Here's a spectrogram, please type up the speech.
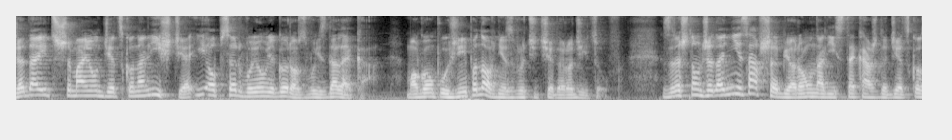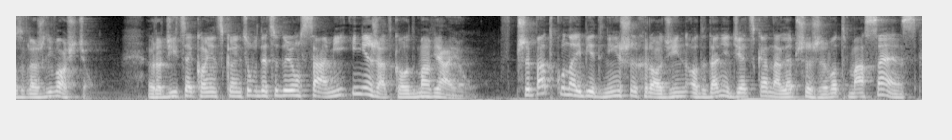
Jedi trzymają dziecko na liście i obserwują jego rozwój z daleka. Mogą później ponownie zwrócić się do rodziców. Zresztą Jedi nie zawsze biorą na listę każde dziecko z wrażliwością. Rodzice koniec końców decydują sami i nierzadko odmawiają. W przypadku najbiedniejszych rodzin oddanie dziecka na lepszy żywot ma sens,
